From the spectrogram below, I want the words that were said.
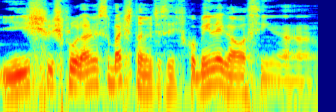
E ex- exploraram isso bastante, assim, ficou bem legal, assim, a,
